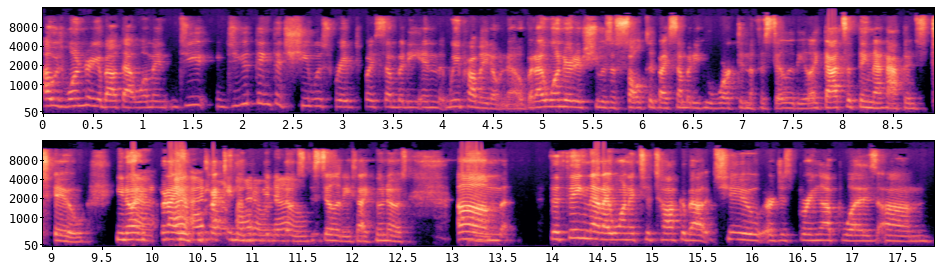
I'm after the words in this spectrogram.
I was wondering about that woman. Do you do you think that she was raped by somebody in? We probably don't know, but I wondered if she was assaulted by somebody who worked in the facility. Like that's a thing that happens too. You know, yeah. when I am protecting the women in those facilities, like who knows? Um, mm. The thing that I wanted to talk about too, or just bring up, was um,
